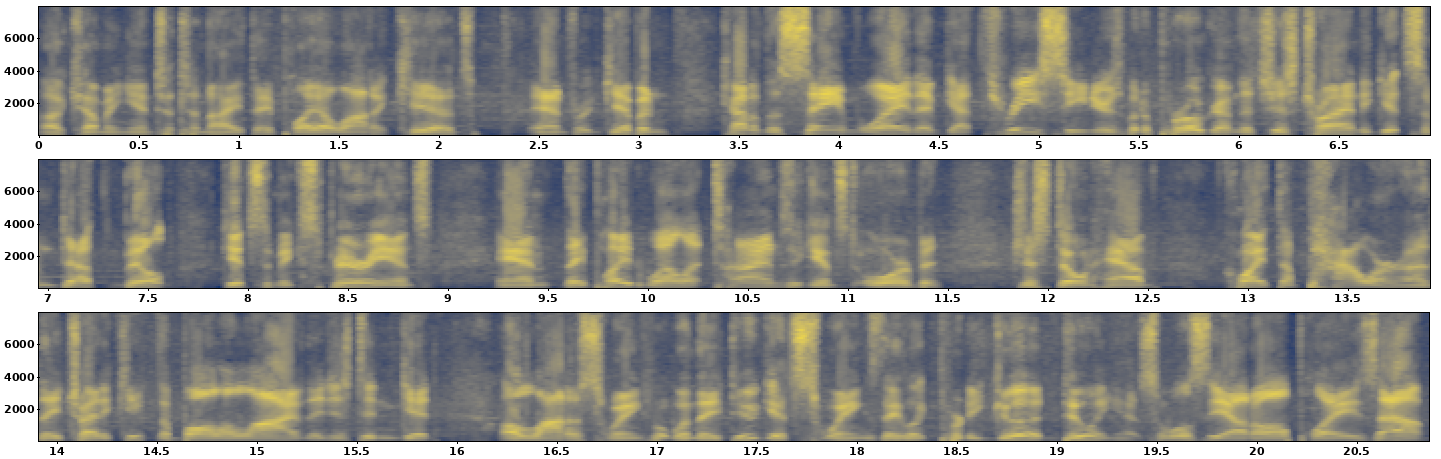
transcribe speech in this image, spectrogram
uh, coming into tonight. They play a lot of kids. And for Gibbon, kind of the same way. They've got three seniors, but a program that's just trying to get some depth built, get some experience. And they played well at times against Ord, but just don't have quite the power. Uh, they try to keep the ball alive. They just didn't get a lot of swings, but when they do get swings, they look pretty good doing it. So we'll see how it all plays out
